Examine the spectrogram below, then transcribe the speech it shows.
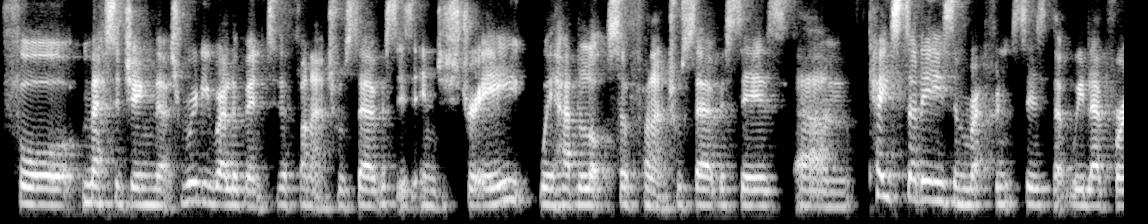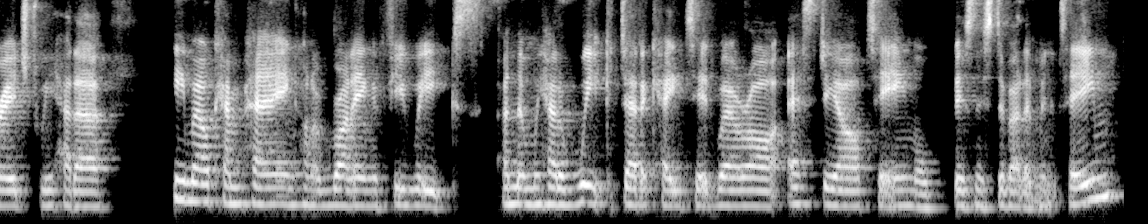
for messaging that's really relevant to the financial services industry. We had lots of financial services um, case studies and references that we leveraged. We had a email campaign kind of running a few weeks. And then we had a week dedicated where our SDR team or business development team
